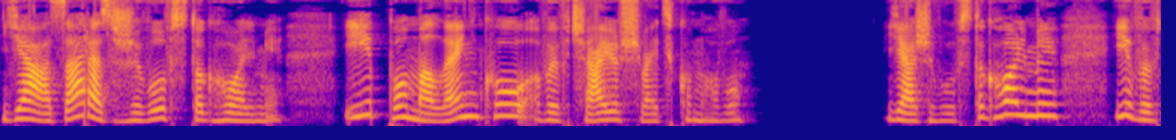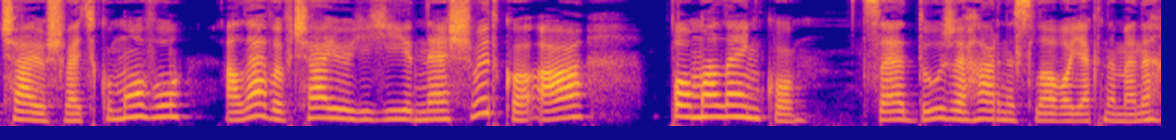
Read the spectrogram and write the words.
Я зараз живу в Стокгольмі і помаленьку вивчаю шведську мову. Я живу в Стокгольмі і вивчаю шведську мову, але вивчаю її не швидко, а помаленьку. Це дуже гарне слово, як на мене.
